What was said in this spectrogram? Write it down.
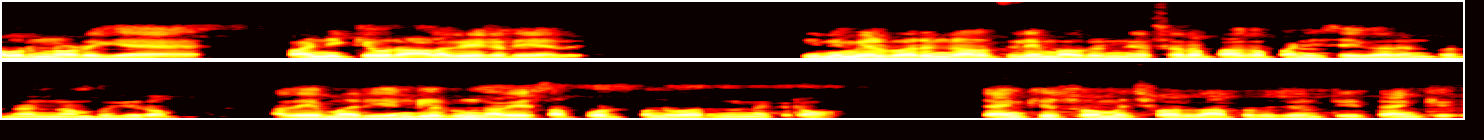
அவருடைய பணிக்கு ஒரு அளவே கிடையாது. இனிமேல் வருங்காலத்திலேயும் அவர் சிறப்பாக பணி செய்வார் என்பது நான் நம்புகிறோம். அதே மாதிரி எங்களுக்கும் நிறைய சப்போர்ட் பண்ணுவார்னு நினைக்கிறோம். Thank you so much for the opportunity thank you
